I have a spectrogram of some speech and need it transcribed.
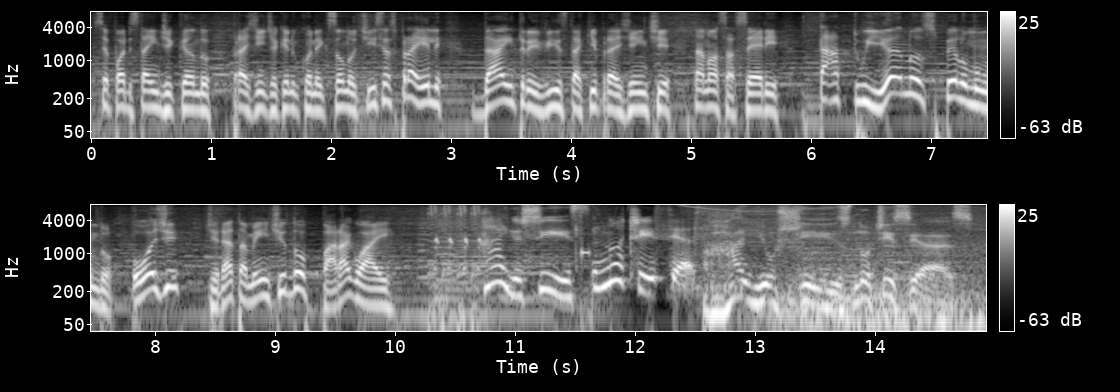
você pode estar indicando pra gente aqui no Conexão Notícias para ele dar entrevista aqui pra gente na nossa série Tatuianos pelo Mundo. Hoje, diretamente do Paraguai. Raio X Notícias. Raio X Notícias.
